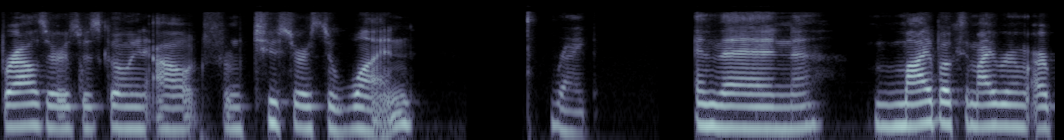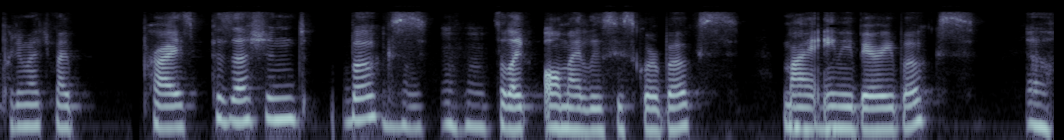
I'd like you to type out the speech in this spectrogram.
browsers was going out from two stores to one. Right. And then my books in my room are pretty much my prized possession books. Mm-hmm. So like all my Lucy Score books, my Mhm. Amy Berry books, Oh,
